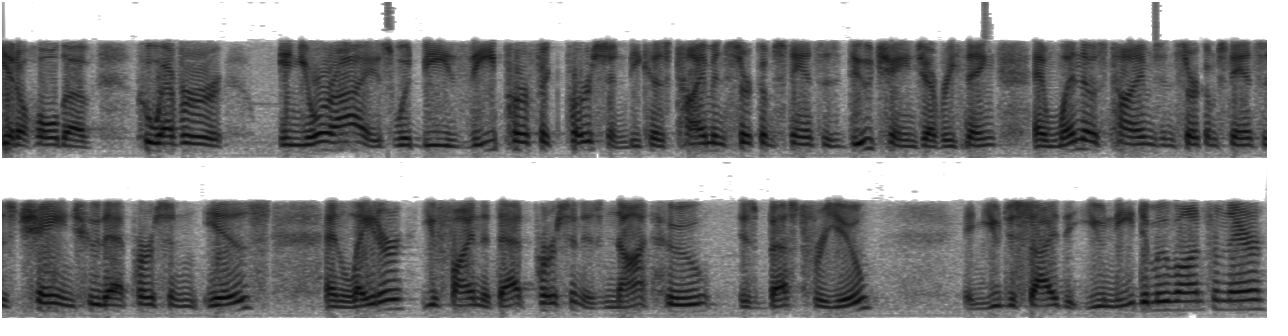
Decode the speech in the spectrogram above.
get a hold of whoever in your eyes would be the perfect person because time and circumstances do change everything. And when those times and circumstances change who that person is and later you find that that person is not who is best for you and you decide that you need to move on from there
